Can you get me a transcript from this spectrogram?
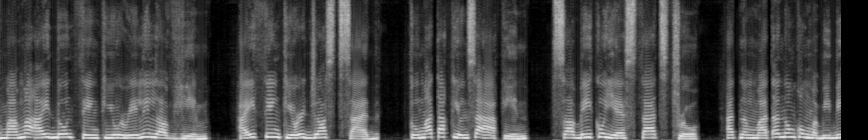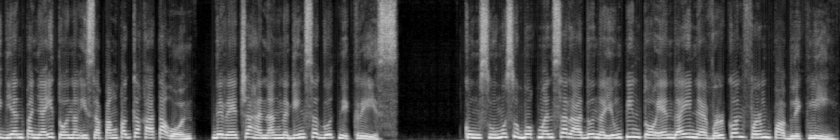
Mama I don't think you really love him, I think you're just sad. Tumatak yun sa akin, sabi ko yes that's true, at nang matanong kung mabibigyan pa niya ito ng isa pang pagkakataon, diretsahan ang naging sagot ni Chris. Kung sumusubok man sarado na yung pinto and I never confirmed publicly.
